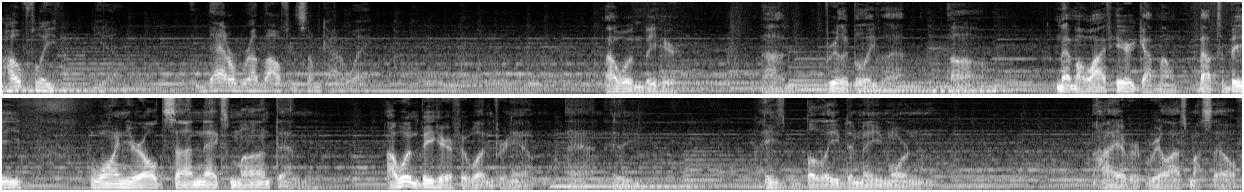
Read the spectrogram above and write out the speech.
hopefully, you know, that'll rub off in some kind of way. I wouldn't be here. I really believe that. Uh, met my wife here, got my about to be one year old son next month, and I wouldn't be here if it wasn't for him. And he he's believed in me more than I ever realized myself,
